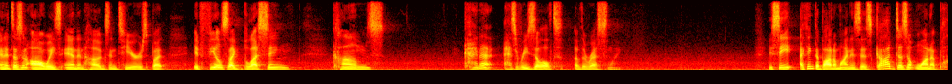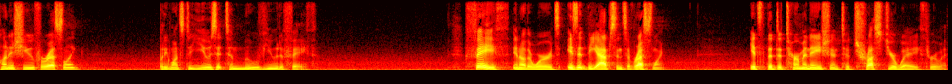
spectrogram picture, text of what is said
And it doesn't always end in hugs and tears, but it feels like blessing comes kind of as a result of the wrestling. You see, I think the bottom line is this God doesn't want to punish you for wrestling, but He wants to use it to move you to faith. Faith, in other words, isn't the absence of wrestling, it's the determination to trust your way through it.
